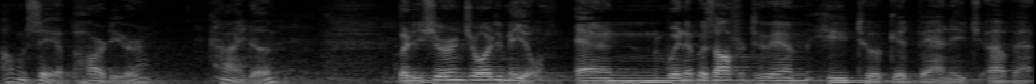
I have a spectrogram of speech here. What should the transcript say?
I wouldn't say a partier, kind of but he sure enjoyed a meal. And when it was offered to him, he took advantage of it.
